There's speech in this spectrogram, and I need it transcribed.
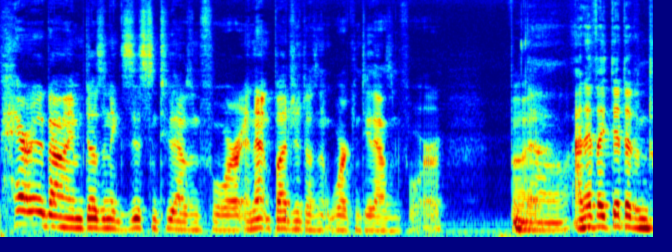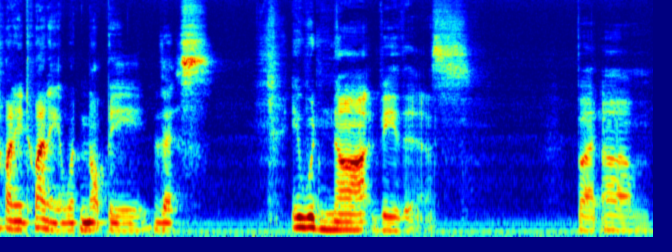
paradigm doesn't exist in 2004, and that budget doesn't work in 2004. But no, and if they did it in 2020, it would not be this. it would not be this. But um,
